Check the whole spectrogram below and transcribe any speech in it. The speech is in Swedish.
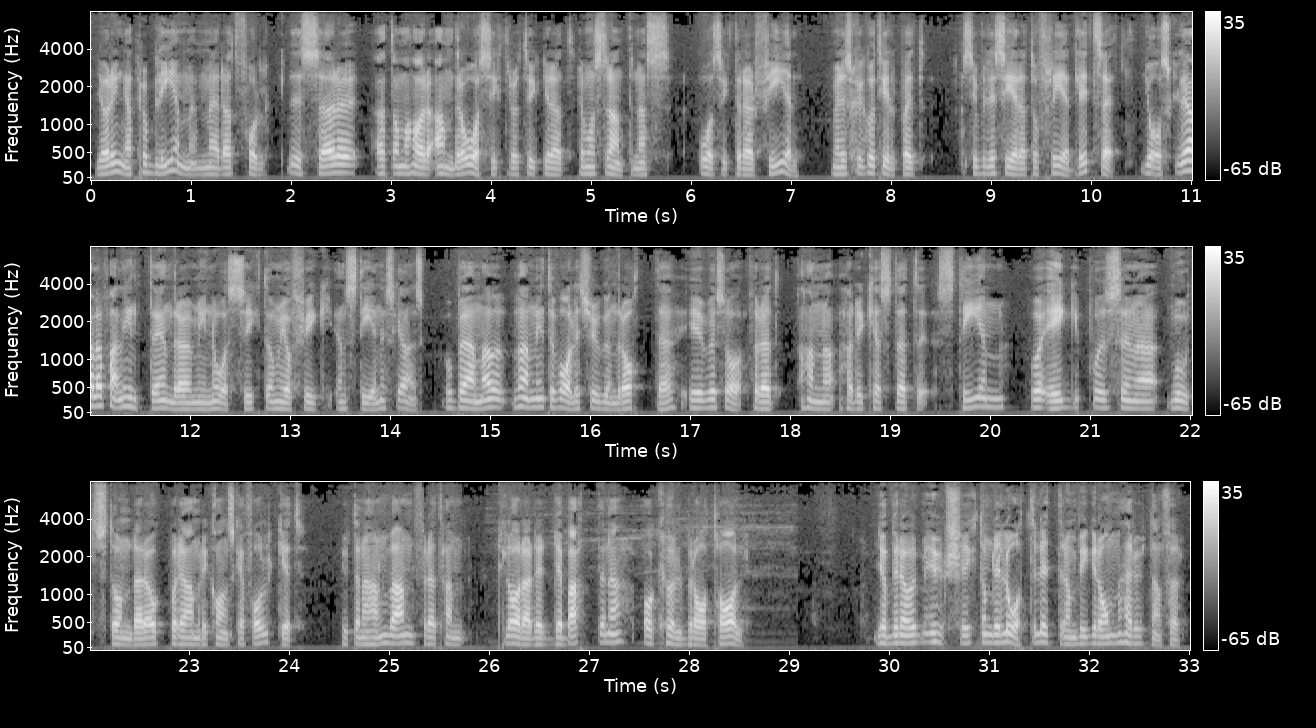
Jag har inga problem med att folk visar att de har andra åsikter och tycker att demonstranternas åsikter är fel. Men det ska gå till på ett civiliserat och fredligt sätt. Jag skulle i alla fall inte ändra min åsikt om jag fick en sten i skallen. Obama vann inte valet 2008 i USA för att han hade kastat sten och ägg på sina motståndare och på det amerikanska folket. Utan han vann för att han klarade debatterna och höll bra tal. Jag ber om ursäkt om det låter lite de bygger om här utanför.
